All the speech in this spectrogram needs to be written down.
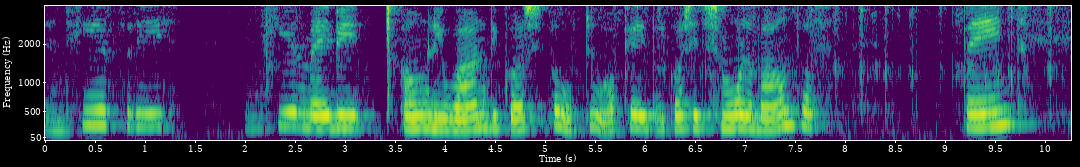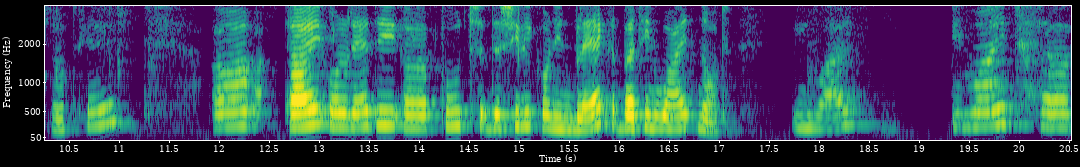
and here three and here maybe only one because oh two okay because it's small amount of paint. Okay uh, I already uh, put the silicone in black but in white not. In white? In white uh,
